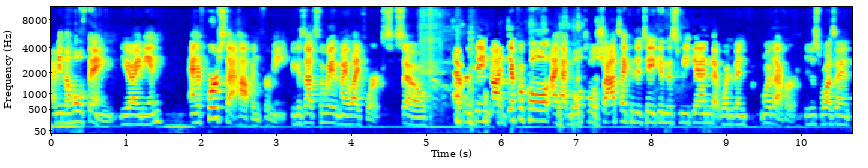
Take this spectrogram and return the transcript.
I mean, the whole thing. You know what I mean? And of course that happened for me because that's the way that my life works. So everything got difficult. I had multiple shots I could have taken this weekend that would have been whatever. It just wasn't,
